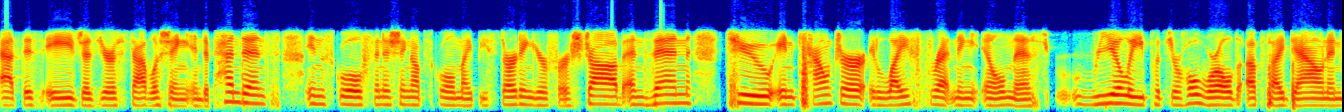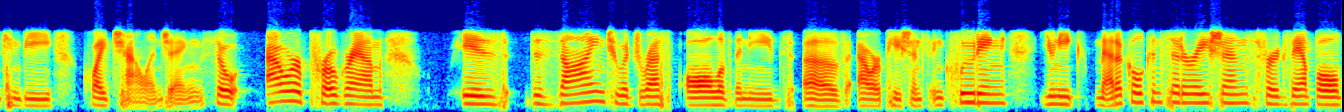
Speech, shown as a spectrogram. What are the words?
at this age as you're establishing independence in school, finishing up school, might be starting your first job, and then to encounter a life threatening illness really puts your whole world upside down and can be quite challenging. So, our program is designed to address all of the needs of our patients, including unique medical considerations. For example,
